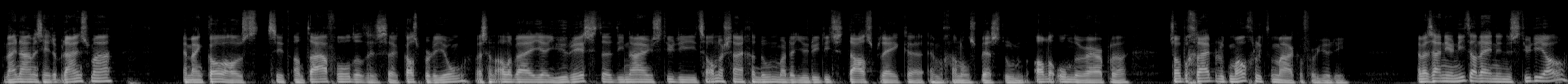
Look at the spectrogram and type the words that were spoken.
Mijn naam is Hede Bruinsma en mijn co-host zit aan tafel. Dat is eh, Casper de Jong. Wij zijn allebei uh, juristen die na hun studie iets anders zijn gaan doen... maar de juridische taal spreken en we gaan ons best doen... alle onderwerpen zo begrijpelijk mogelijk te maken voor jullie. En we zijn hier niet alleen in de studio...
